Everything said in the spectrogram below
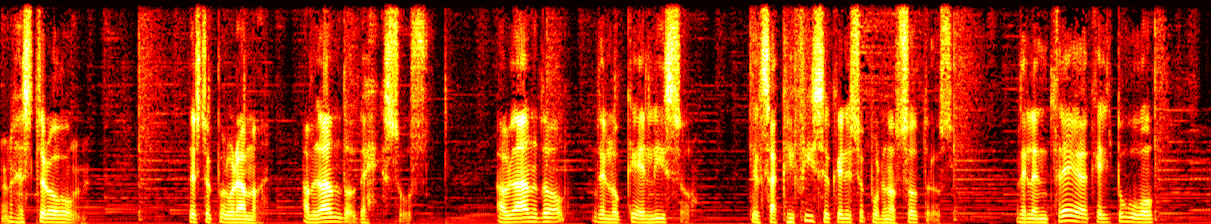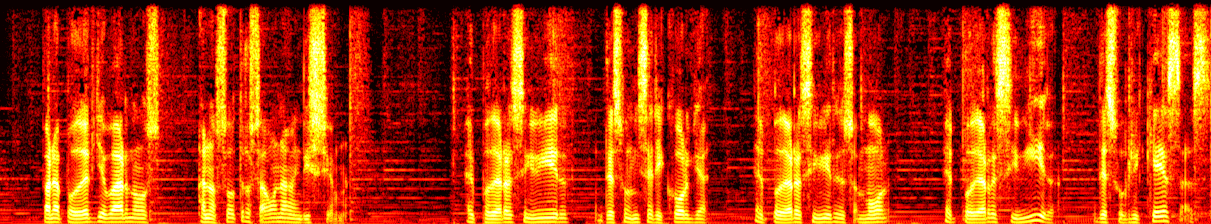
nuestro, nuestro programa, hablando de Jesús, hablando de lo que Él hizo, del sacrificio que Él hizo por nosotros, de la entrega que Él tuvo para poder llevarnos a nosotros a una bendición. El poder recibir de su misericordia, el poder recibir de su amor, el poder recibir de sus riquezas,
